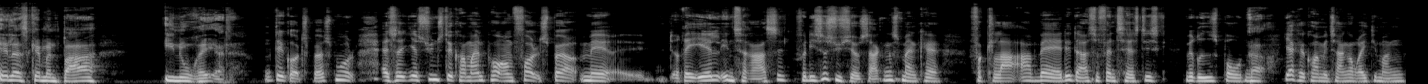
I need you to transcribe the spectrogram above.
eller skal man bare ignorere det? Det er et godt spørgsmål. Altså, jeg synes, det kommer an på, om folk spørger med øh, reel interesse. Fordi så synes jeg jo sagtens, man kan forklare, hvad er det, der er så fantastisk ved ridesporten. Ja. Jeg kan komme i tanke om rigtig mange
